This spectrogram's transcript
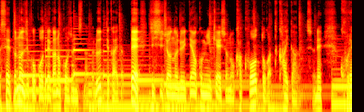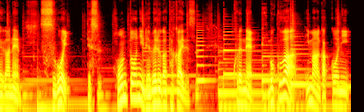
生徒の自己肯定感の向上につながるって書いてあって実施上の類点はコミュニケーションの確保とかって書いてあるんですよね。これがねすごいです。本当にレベルが高いです。これね、僕は今学校に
